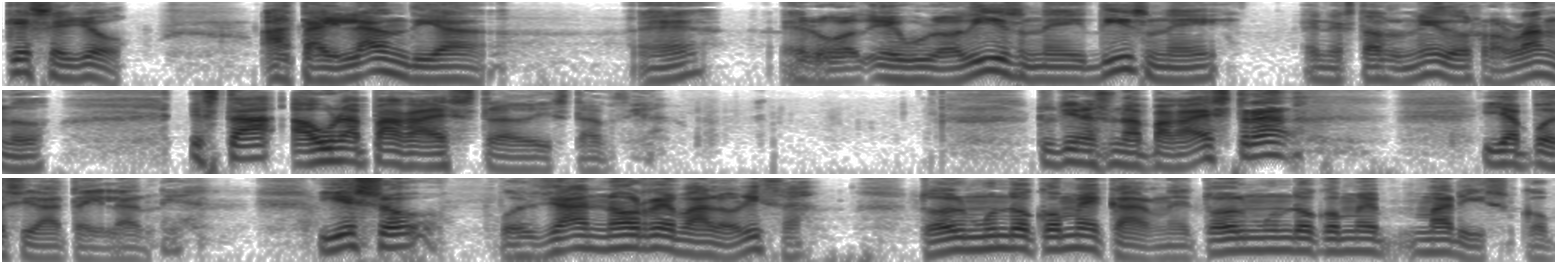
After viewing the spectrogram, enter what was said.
qué sé yo, a Tailandia, ¿eh? Euro, Disney, Disney, en Estados Unidos, Orlando, está a una paga extra de distancia. Tú tienes una paga extra y ya puedes ir a Tailandia. Y eso, pues ya no revaloriza. Todo el mundo come carne, todo el mundo come marisco,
